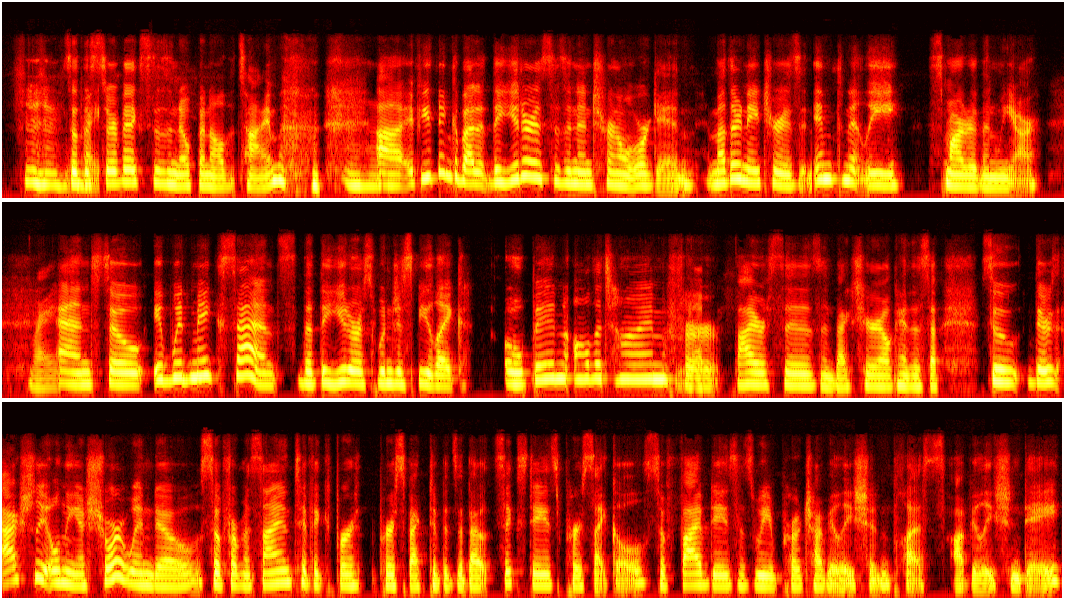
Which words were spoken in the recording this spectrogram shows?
so the right. cervix isn't open all the time. Mm-hmm. Uh, if you think about it, the uterus is an internal organ. Mother Nature is infinitely smarter than we are. Right. And so it would make sense that the uterus wouldn't just be like open all the time for viruses and bacteria, all kinds of stuff. So there's actually only a short window. So from a scientific per- perspective, it's about six days per cycle. So five days as we approach ovulation plus ovulation day.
